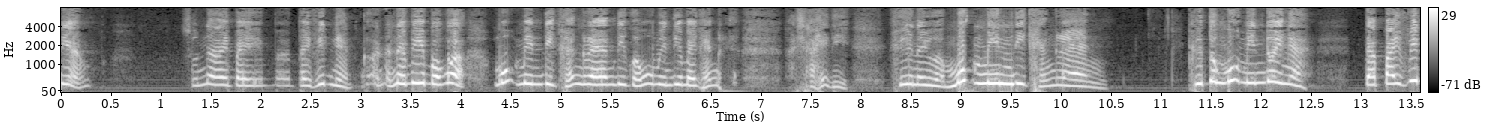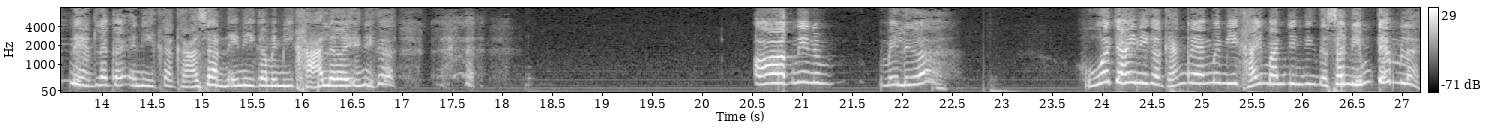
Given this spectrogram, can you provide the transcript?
เนี่ยสุนนะไปไปฟิตเนสนบีบอกว่า มุมินที่แข็งแรงดีกว่ามุมินที่ไม่แข็งแรงใช่ดี คือนบีว่า มุมินที่แข็งแรง คือต้องมุมินด้วยไงแต่ไปฟิตเนสแล้วก็ไอ้นี่ก็ขาสั้นไอ้นี่ก็ไม่มีขาเลยไอ้นี่ก็ ออกนี่ไม่เหลือ หัวใจนี่ก็แข็งแรงไม่มีไขมันจริง ๆ แต่สนิมเต็มเลย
